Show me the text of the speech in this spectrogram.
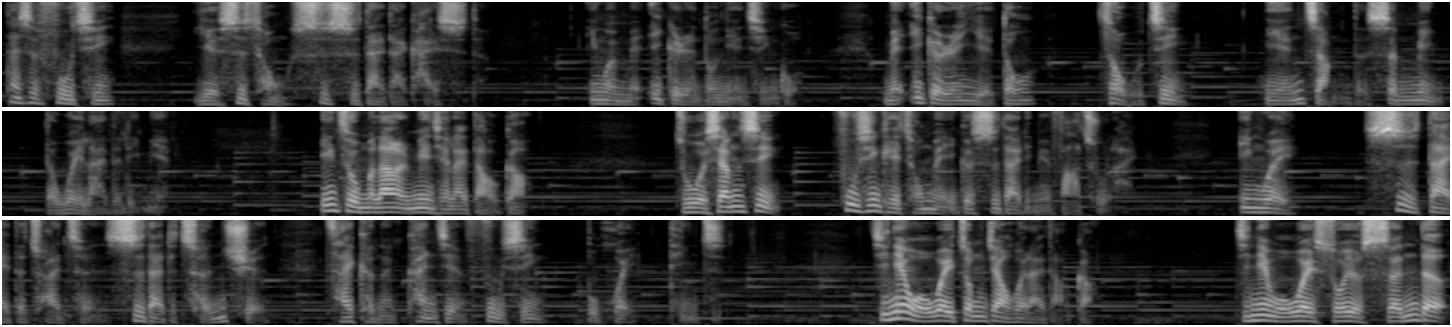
但是父亲也是从世世代代开始的，因为每一个人都年轻过，每一个人也都走进年长的生命的未来的里面。因此，我们来到你面前来祷告，主，我相信复兴可以从每一个世代里面发出来，因为。世代的传承，世代的成全，才可能看见复兴不会停止。今天我为众教会来祷告，今天我为所有神的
